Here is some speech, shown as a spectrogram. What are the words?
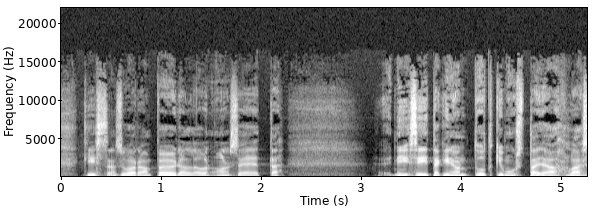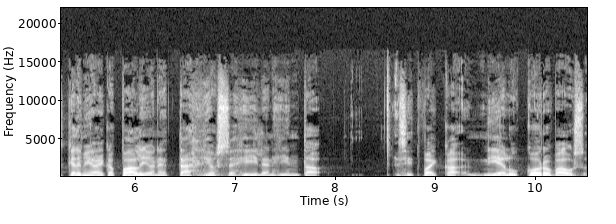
kissan suoraan pöydälle, on, on se, että niin siitäkin on tutkimusta ja laskelmia aika paljon, että jos se hiilen hinta sitten vaikka nielukorvaus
